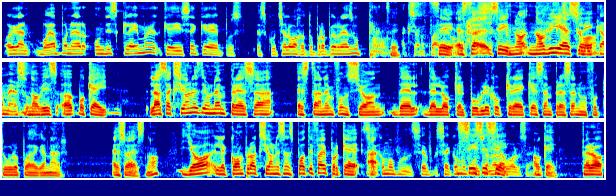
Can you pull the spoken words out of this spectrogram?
oigan, voy a poner un disclaimer que dice que, pues, escúchalo bajo tu propio riesgo. Prr, Sí, Acciones para sí, sí, no, no vi eso. Explícame eso. No vi, oh, ok, las acciones de una empresa están en función del- de, lo que el público cree que esa empresa en un futuro puede ganar. Eso es, ¿no? Yo le compro acciones en Spotify porque... Sé ah, cómo, sé, sé cómo sí, sí, sí. la bolsa. Ok, pero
